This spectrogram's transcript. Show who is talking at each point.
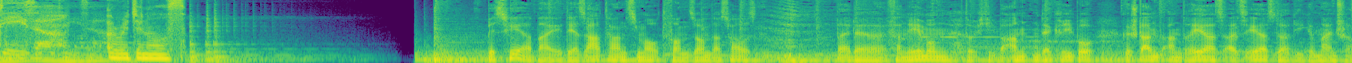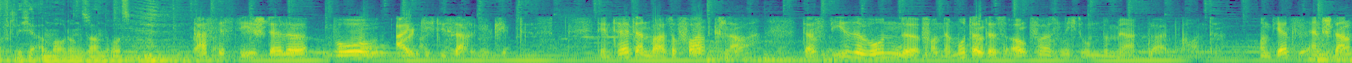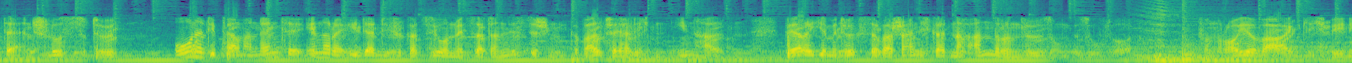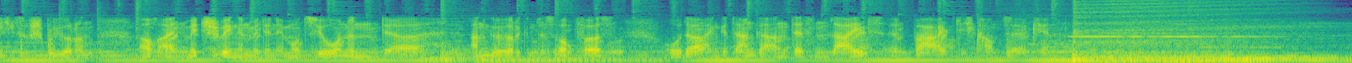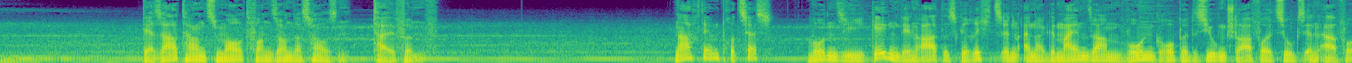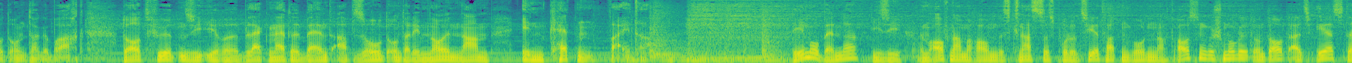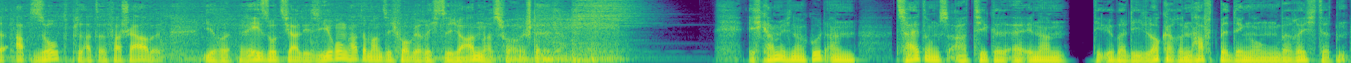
Speaker 1: Dieser Originals.
Speaker 2: Bisher bei der Satansmord von Sondershausen. Bei der Vernehmung durch die Beamten der Kripo gestand Andreas als erster die gemeinschaftliche Ermordung Sandros.
Speaker 3: Das ist die Stelle, wo eigentlich die Sache gekippt ist. Den Tätern war sofort klar, dass diese Wunde von der Mutter des Opfers nicht unbemerkt bleiben konnte. Und jetzt entstand der Entschluss zu töten. Ohne die permanente innere Identifikation mit satanistischen, gewaltverherrlichten Inhalten wäre hier mit höchster Wahrscheinlichkeit nach anderen Lösungen gesucht worden. Von Reue war eigentlich wenig zu spüren. Auch ein Mitschwingen mit den Emotionen der Angehörigen des Opfers oder ein Gedanke an dessen Leid war eigentlich kaum zu erkennen.
Speaker 2: Der Satansmord von Sondershausen, Teil 5. Nach dem Prozess wurden sie gegen den Rat des Gerichts in einer gemeinsamen Wohngruppe des Jugendstrafvollzugs in Erfurt untergebracht. Dort führten sie ihre Black Metal Band Absurd unter dem neuen Namen In Ketten weiter. Demobänder, die sie im Aufnahmeraum des Knastes produziert hatten, wurden nach draußen geschmuggelt und dort als erste Absurdplatte verscherbelt. Ihre Resozialisierung hatte man sich vor Gericht sicher anders vorgestellt. Ich kann mich noch gut an Zeitungsartikel erinnern, die über die lockeren Haftbedingungen berichteten.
